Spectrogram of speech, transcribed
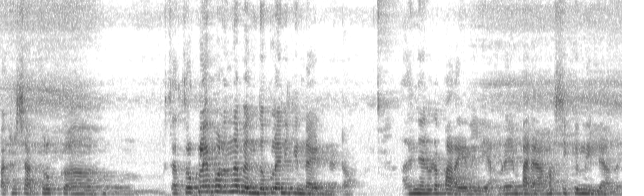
പക്ഷേ ശത്രു ശത്രുക്കളെ പോലുള്ള ബന്ധുക്കൾ എനിക്ക് ഉണ്ടായിട്ടുണ്ട് കേട്ടോ. അത് ഞാനിവിടെ പറയണില്ല. അവിടെ ഞാൻ പരാമർശിക്കുന്നില്ല അത്.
